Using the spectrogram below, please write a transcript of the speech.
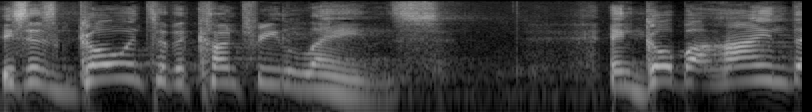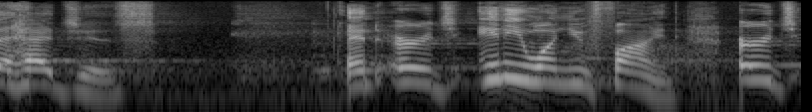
He says, Go into the country lanes and go behind the hedges and urge anyone you find, urge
